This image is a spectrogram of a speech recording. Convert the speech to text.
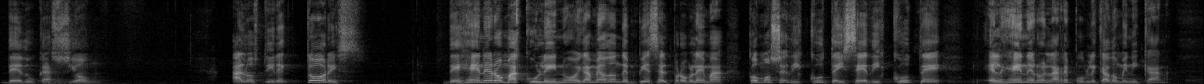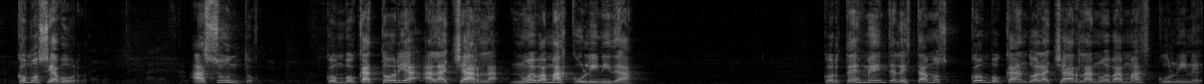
de educación a los directores de género masculino, óigame a dónde empieza el problema, cómo se discute y se discute el género en la República Dominicana, cómo se aborda. Asunto, convocatoria a la charla, nueva masculinidad. Cortésmente le estamos convocando a la charla nueva masculinidad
